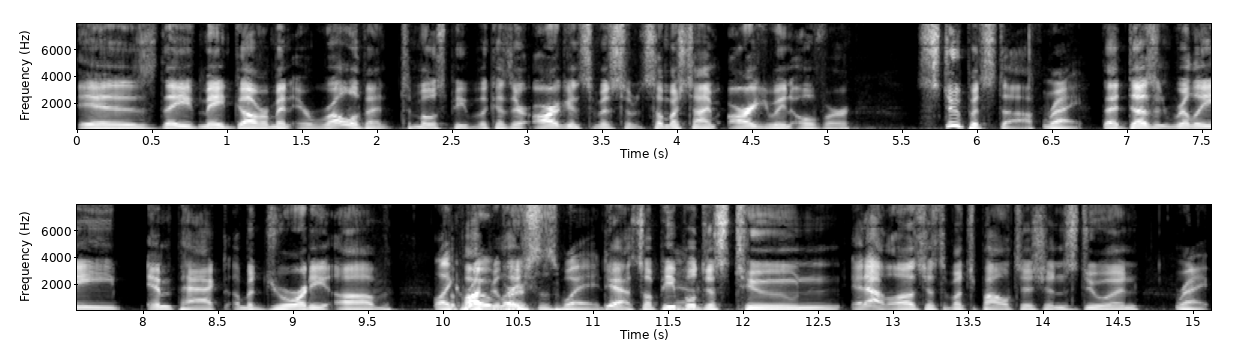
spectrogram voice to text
is they've made government irrelevant to most people because they're arguing so much, so much time arguing over stupid stuff right. that doesn't really impact a majority of Like the Roe population. versus Wade. Yeah, so people just tune it out. Well, it's just a bunch of politicians doing Right.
